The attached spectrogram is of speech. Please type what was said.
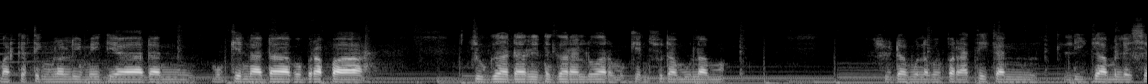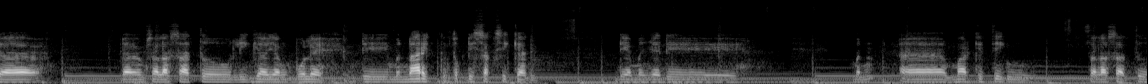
marketing melalui media dan mungkin ada beberapa juga dari negara luar mungkin sudah mula sudah mula memperhatikan Liga Malaysia dalam salah satu liga yang boleh menarik untuk disaksikan. Dia menjadi men, uh, marketing salah satu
